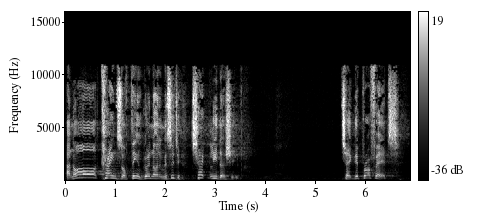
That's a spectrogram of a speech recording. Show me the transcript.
and all kinds of things going on in the city, check leadership. Check the prophets.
